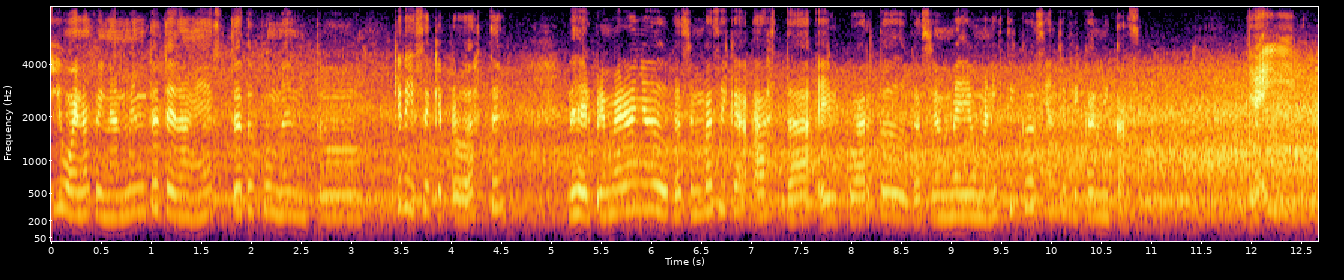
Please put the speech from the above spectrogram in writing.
Y bueno, finalmente te dan este documento que dice que probaste desde el primer año de educación básica hasta el cuarto de educación medio humanístico científica en mi caso. ¡Yay!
